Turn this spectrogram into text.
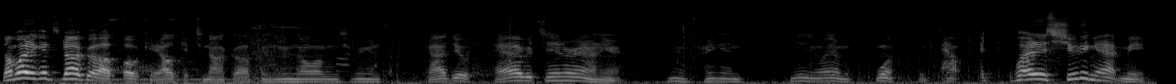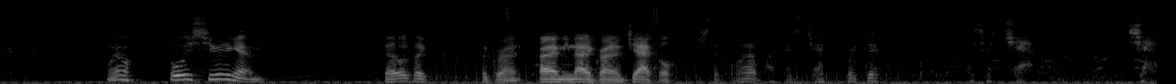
Somebody get Tanaka up. Okay, I'll get Tanaka up. And you know I'm freaking gotta do everything around here. You freaking. You know I'm. What? What is shooting at me? Well, what was shooting me? That looked like a grunt. I mean, not a grunt, a jackal. Just like, what? What? There's a jackal right there? Where's your jackal? Jackal.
